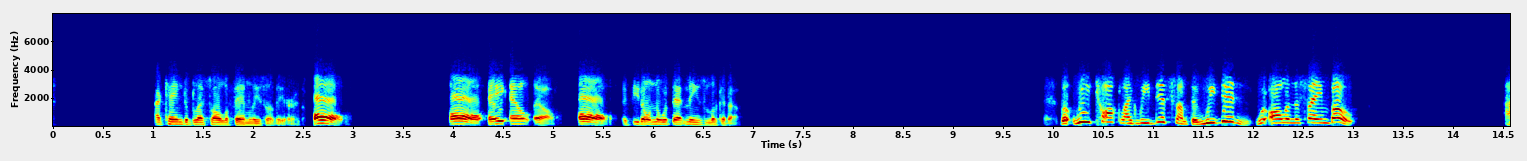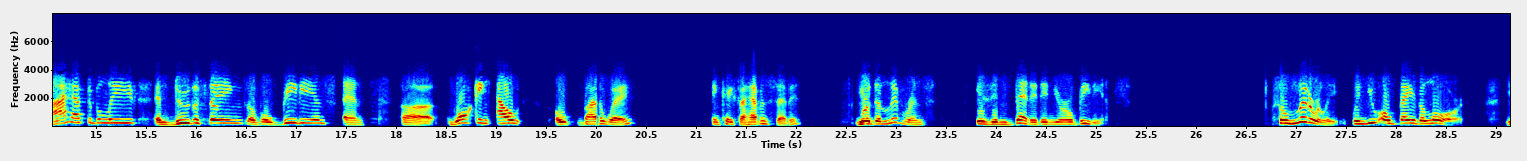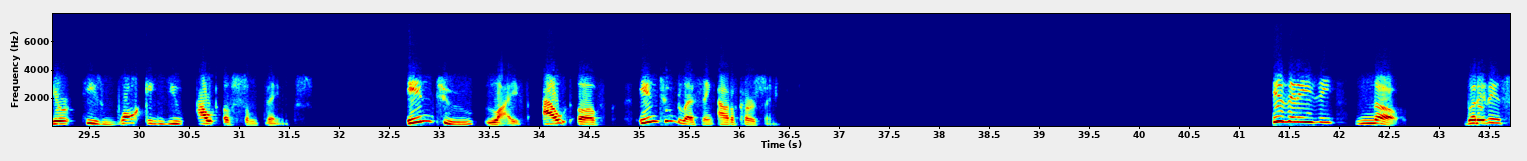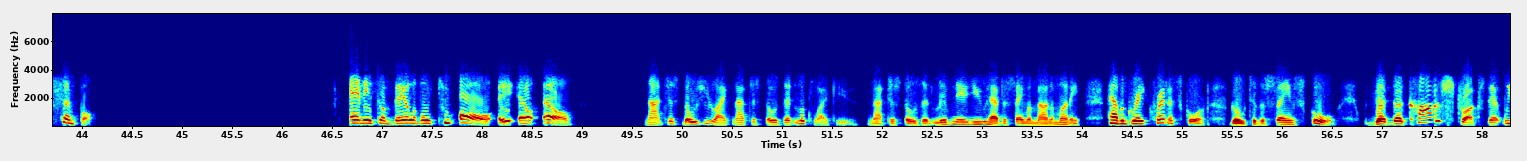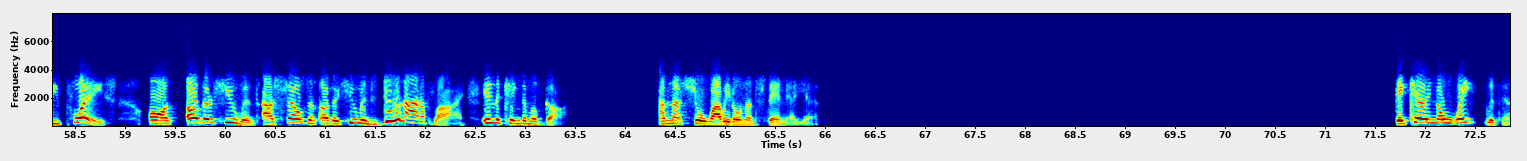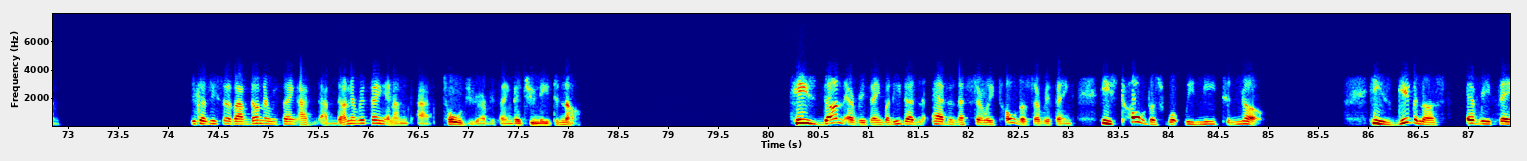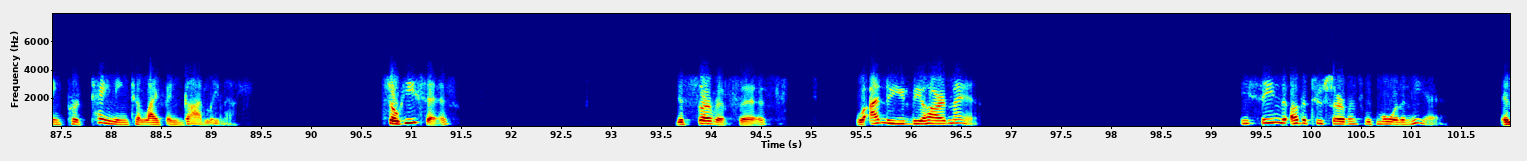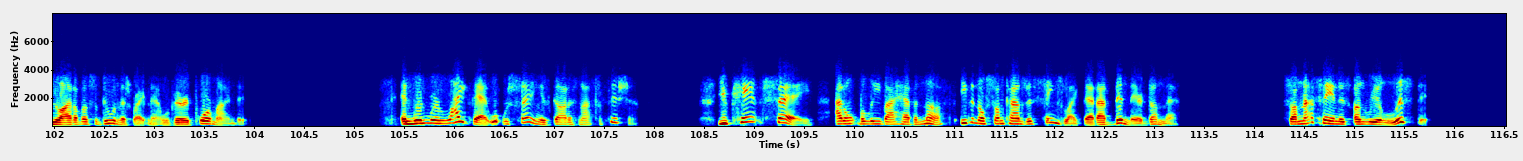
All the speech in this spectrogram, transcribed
I came to bless all the families of the earth. All all, A L L, all. If you don't know what that means, look it up. But we talk like we did something. We didn't. We're all in the same boat. I have to believe and do the things of obedience and uh, walking out oh, by the way, in case I haven't said it, your deliverance is embedded in your obedience. So literally, when you obey the Lord, he's walking you out of some things. Into life, out of into blessing, out of cursing. Is it easy? No. But it is simple. And it's available to all, A L L, not just those you like, not just those that look like you, not just those that live near you, have the same amount of money, have a great credit score, go to the same school. The, the constructs that we place on other humans, ourselves and other humans, do not apply in the kingdom of God. I'm not sure why we don't understand that yet. They carry no weight with him because he says, I've done everything, I've, I've done everything, and I'm, I've told you everything that you need to know. He's done everything, but he doesn't hasn't necessarily told us everything. He's told us what we need to know. He's given us everything pertaining to life and godliness. So he says, the servant says, Well, I knew you'd be a hard man. He's seen the other two servants with more than he had. And a lot of us are doing this right now. We're very poor minded. And when we're like that, what we're saying is God is not sufficient. You can't say, I don't believe I have enough, even though sometimes it seems like that. I've been there, done that. So I'm not saying it's unrealistic.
